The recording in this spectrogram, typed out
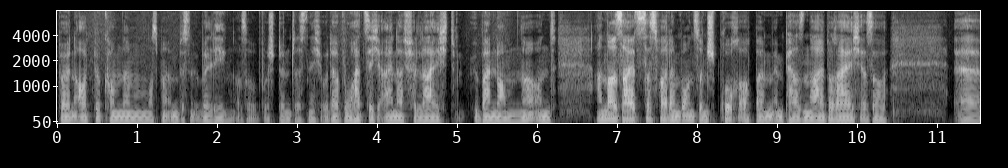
Burnout bekommen, dann muss man ein bisschen überlegen, also wo stimmt das nicht oder wo hat sich einer vielleicht übernommen. Ne? Und andererseits, das war dann bei uns so ein Spruch auch beim im Personalbereich, also äh,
